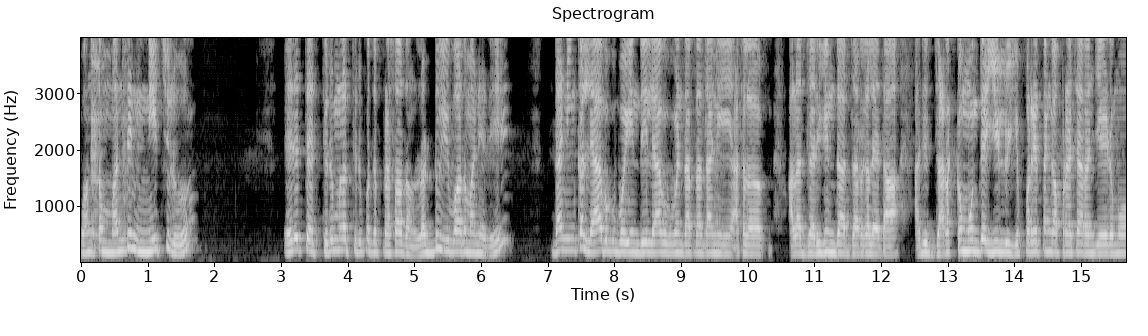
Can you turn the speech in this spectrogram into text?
కొంతమంది నీచులు ఏదైతే తిరుమల తిరుపతి ప్రసాదం లడ్డు వివాదం అనేది దాన్ని ఇంకా ల్యాబ్కు పోయింది. ల్యాబ్కు పోయిన తర్వాత దాన్ని అసలు అలా జరిగిందా జరగలేదా? అది జరగకముందే వీళ్ళు విపరీతంగా ప్రచారం చేయడము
